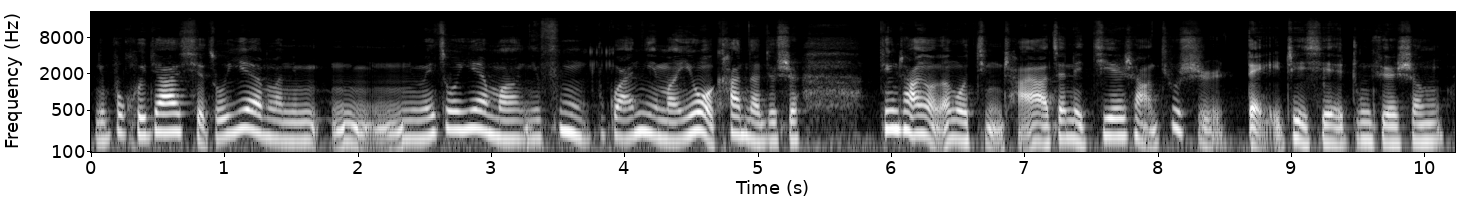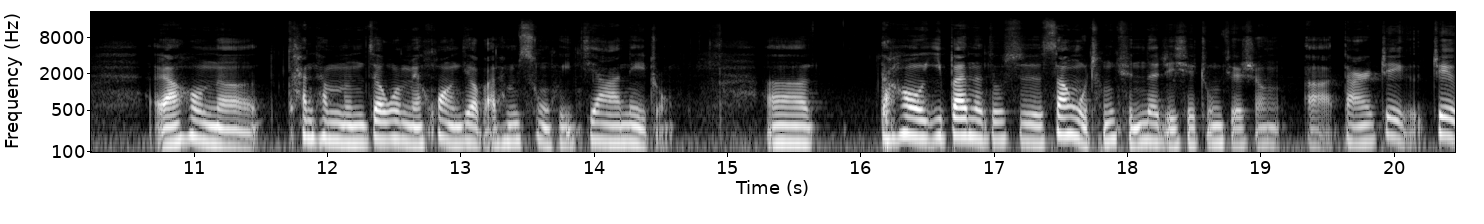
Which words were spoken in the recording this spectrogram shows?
你不回家写作业吗？你你你没作业吗？你父母不管你吗？因为我看到就是经常有那个警察啊，在那街上就是逮这些中学生。”然后呢，看他们在外面晃，叫把他们送回家那种，呃，然后一般的都是三五成群的这些中学生啊。当然，这个这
